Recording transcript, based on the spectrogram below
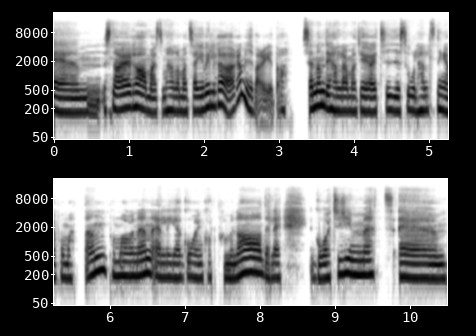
um, snarare ramar som handlar om att här, jag vill röra mig varje dag. Sen om det handlar om att jag gör tio solhälsningar på mattan på morgonen eller jag går en kort promenad eller går till gymmet. Um,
